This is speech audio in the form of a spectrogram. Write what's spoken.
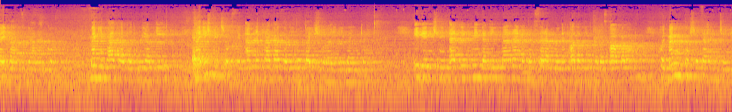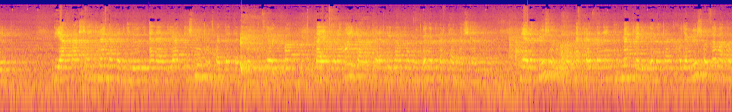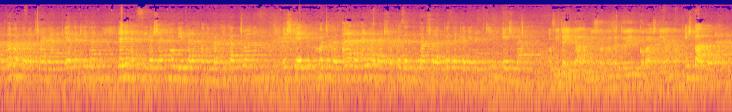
idei várcigálánkon. Megint eltelt egy újabb év, mely ismét sok szép emlékkel gazdagította iskolai éveinket. Idén is, mint eddig, minden évben rengeteg szereplőnek adatik meg az alkalom, hogy megmutassa tehetségét. Diáktársaink rengeteg időt, energiát és munkát fektettek produkcióikba, melyekkel a mai gála keretében fogunk önöknek kedveskedni. Mielőtt műsorunkat megkezdenénk, megkérjük Önöket, hogy a műsor zavartalanságának érdekében legyenek szívesek mobiltelefonjukat kikapcsolni, és kérjük, hogy csak az előadások közötti tapsolat közlekedjenek ki és be. Az idei gála műsorvezetői Kovács Diana és Balkó Dávid.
